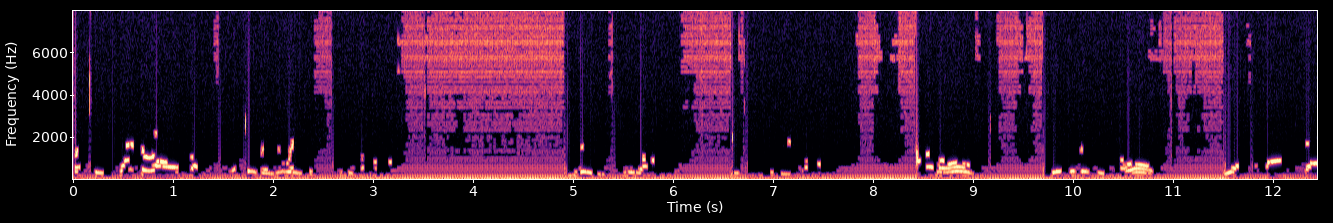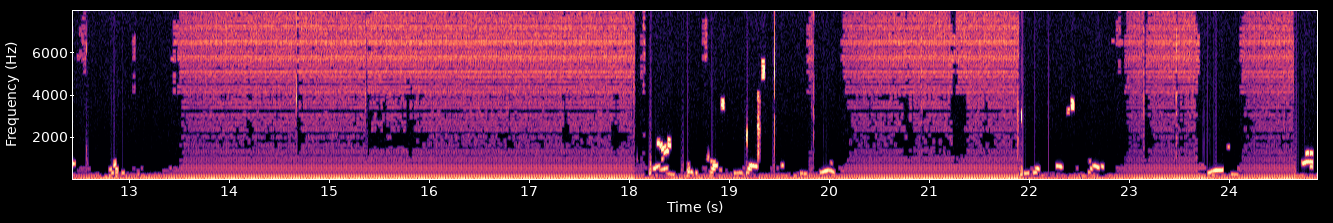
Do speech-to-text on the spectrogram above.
But to Zechariah, but it new way to see the Bible. I'm old. Elizabeth is old. We that. Very good question you guys me too. You get question that. Really? Um,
